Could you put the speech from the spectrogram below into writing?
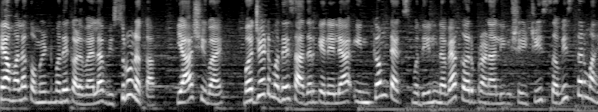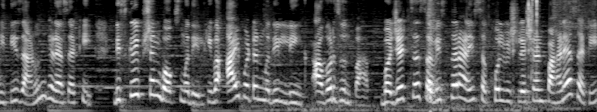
हे आम्हाला कमेंटमध्ये कळवायला विसरू नका. याशिवाय बजेटमध्ये सादर केलेल्या इन्कम टॅक्समधील नव्या कर प्रणालीविषयीची सविस्तर माहिती जाणून घेण्यासाठी डिस्क्रिप्शन बॉक्समधील किंवा आय बटनमधील लिंक आवर्जून पहा. बजेटचं सविस्तर आणि सखोल विश्लेषण पाहण्यासाठी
